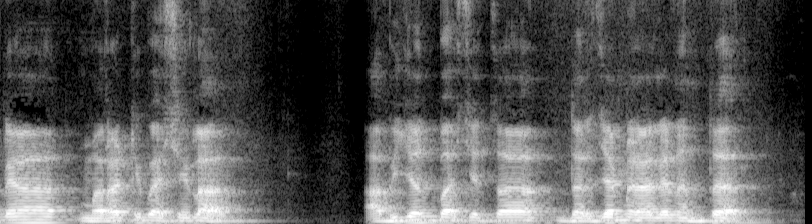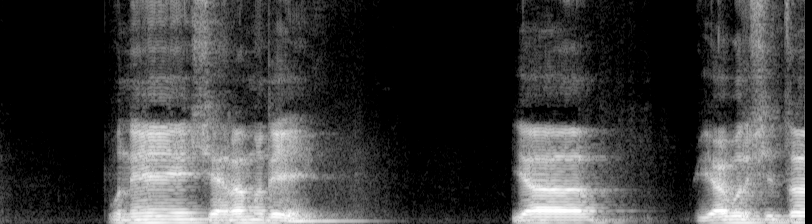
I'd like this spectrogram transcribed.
आपल्या मराठी भाषेला अभिजात भाषेचा दर्जा मिळाल्यानंतर पुणे शहरामध्ये या यावर्षीचा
